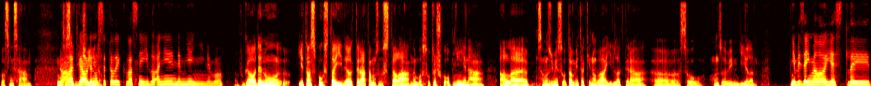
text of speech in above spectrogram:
vlastně sám. No ale v Gaudenu jídla. se tolik vlastně jídlo ani nemění, nebo? V Gaudenu je tam spousta jídel, která tam zůstala, nebo jsou trošku obměněná, ale samozřejmě jsou tam i taky nová jídla, která uh, jsou Honzovým dílem. Mě by zajímalo, jestli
